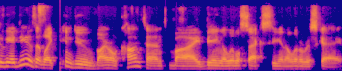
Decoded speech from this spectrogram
the idea is that like you can do viral content by being a little sexy and a little risque,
